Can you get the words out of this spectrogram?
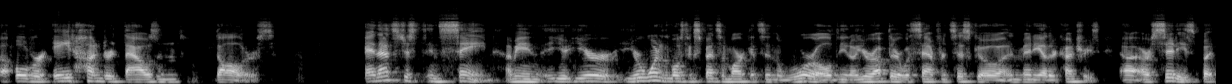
uh, over eight hundred thousand dollars, and that's just insane. I mean, you're you're one of the most expensive markets in the world. You know, you're up there with San Francisco and many other countries uh, or cities. But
